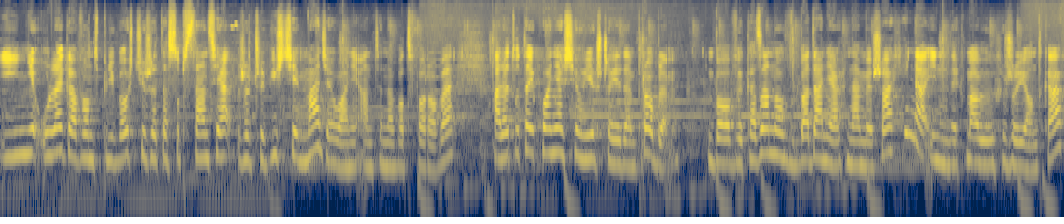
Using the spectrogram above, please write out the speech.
i nie ulega wątpliwości, że ta substancja rzeczywiście ma działanie antynowotworowe, ale tutaj kłania się jeszcze jeden problem, bo wykazano w badaniach na myszach i na innych małych żyjątkach,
